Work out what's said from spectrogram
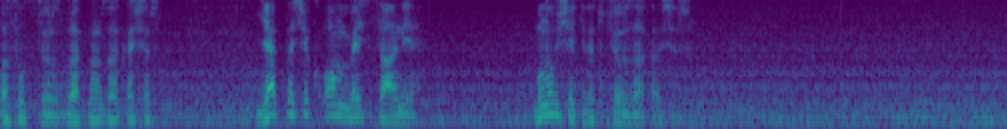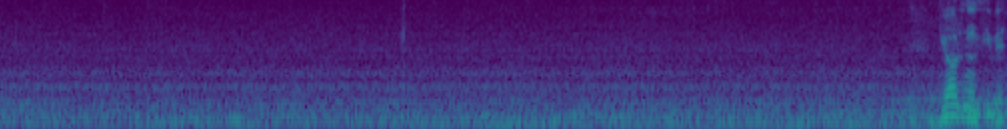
Basılı tutuyoruz. Bırakmıyoruz arkadaşlar. Yaklaşık 15 saniye. Bunu bu şekilde tutuyoruz arkadaşlar. Gördüğünüz gibi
